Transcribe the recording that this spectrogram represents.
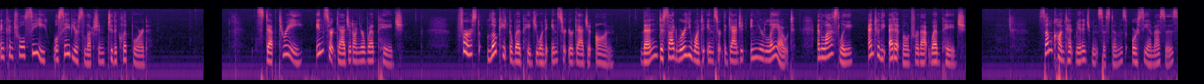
and Control C will save your selection to the clipboard. Step 3. Insert gadget on your web page. First, locate the web page you want to insert your gadget on. Then decide where you want to insert the gadget in your layout. And lastly, enter the edit mode for that web page. Some content management systems, or CMSs,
